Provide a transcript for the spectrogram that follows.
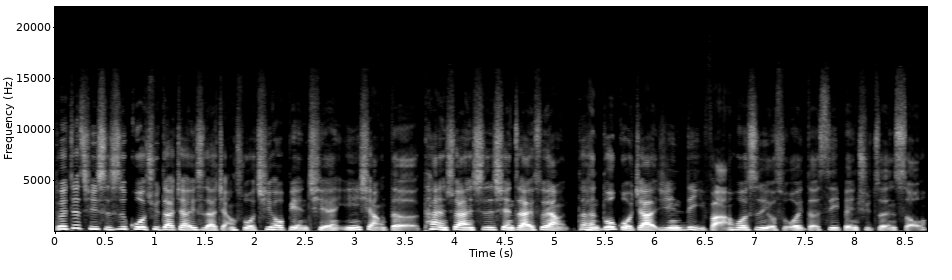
对，这其实是过去大家一直在讲说，气候变迁影响的碳，虽然是现在虽然很多国家已经立法，或者是有所谓的 C 边去征收，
